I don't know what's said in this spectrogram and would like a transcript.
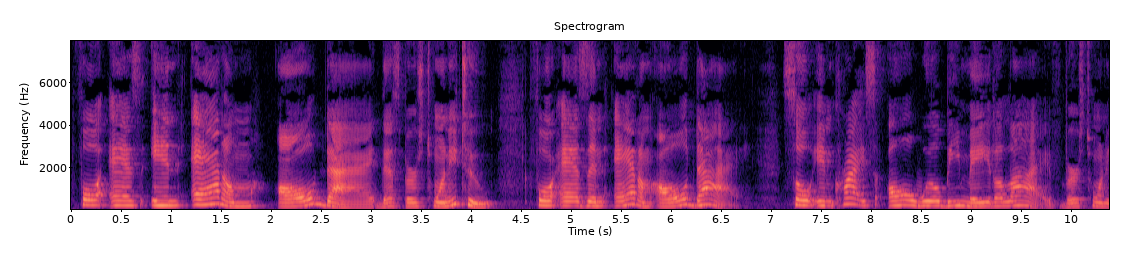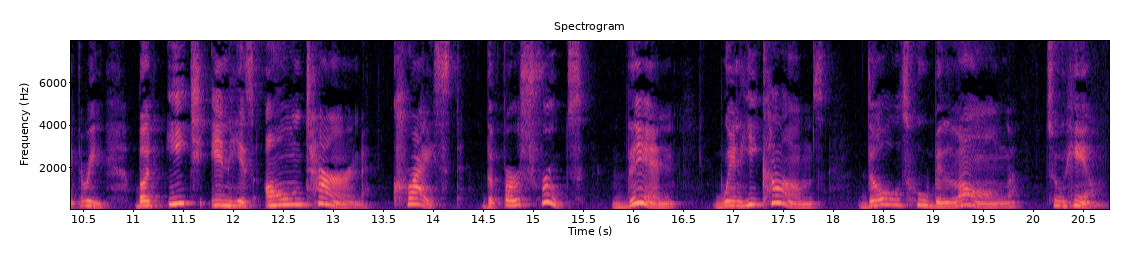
For as in Adam all died, that's verse 22. For as in Adam all die, so in Christ all will be made alive. Verse 23. But each in his own turn, Christ, the first fruits. Then, when he comes, those who belong to him.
